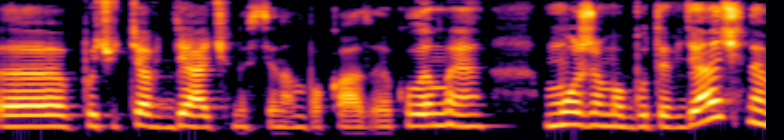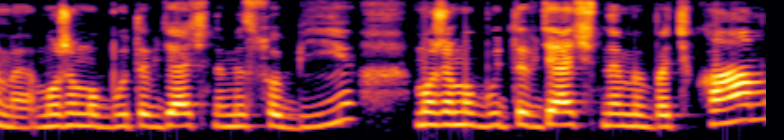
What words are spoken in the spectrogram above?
е, почуття вдячності нам показує. Коли ми можемо бути вдячними, можемо бути вдячними собі, можемо бути вдячними батькам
